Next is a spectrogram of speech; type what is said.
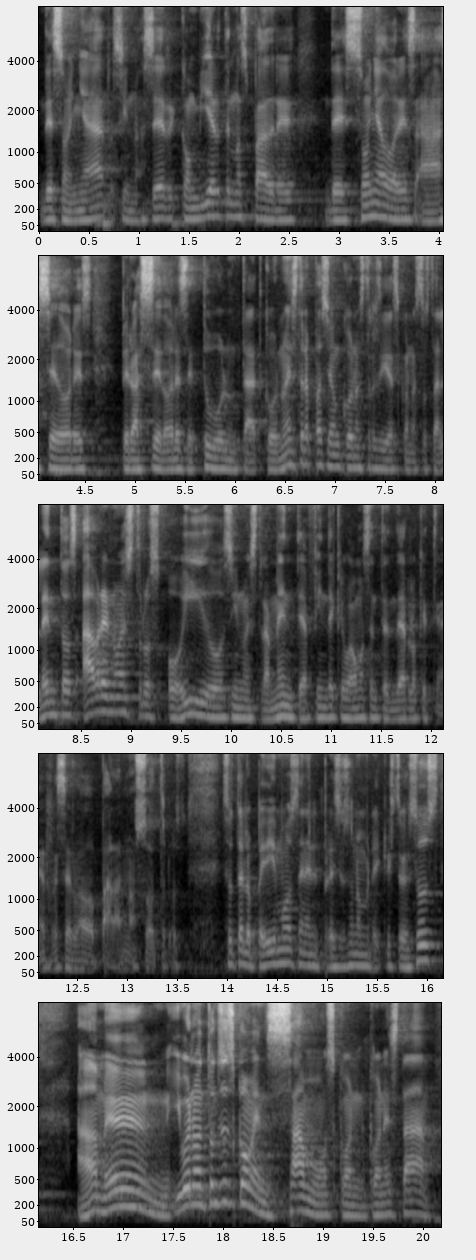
de soñar, sino hacer. Conviértenos, Padre, de soñadores a hacedores, pero hacedores de tu voluntad, con nuestra pasión, con nuestras ideas, con nuestros talentos. Abre nuestros oídos y nuestra mente a fin de que podamos entender lo que tienes reservado para nosotros. Eso te lo pedimos en el precioso nombre de Cristo Jesús. Amén. Y bueno, entonces comenzamos con, con esta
